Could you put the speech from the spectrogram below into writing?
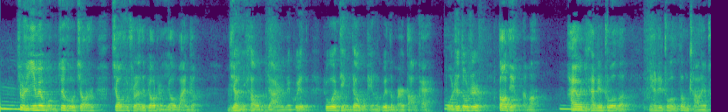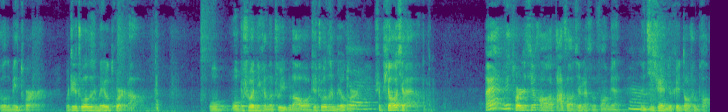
嗯，就是因为我们最后交出交付出来的标准要完整。你像你看我们家是那柜子，如果顶掉不平，柜子门打不开，我这都是到顶的嘛。还有你看这桌子，你看这桌子这么长，这桌子没腿儿，我这个桌子是没有腿儿的。我我不说你可能注意不到吧，我这桌子是没有腿儿，是飘起来的。哎，没腿儿就挺好啊，打扫起来很方便，那机器人就可以到处跑，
